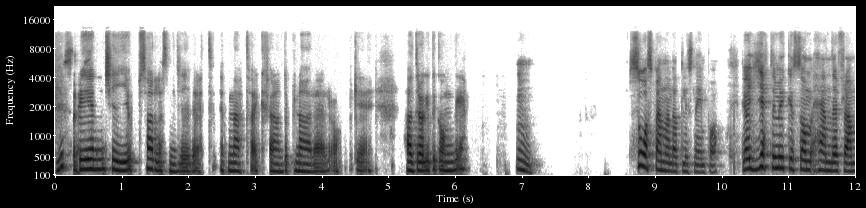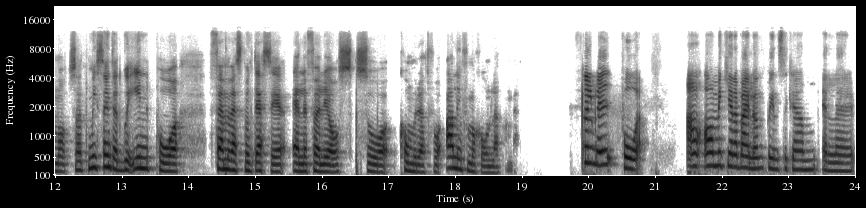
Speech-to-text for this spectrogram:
Just det. Och det är en tjej i Uppsala som driver ett, ett nätverk för entreprenörer och eh, har dragit igång det. Mm. Så spännande att lyssna in på. Vi har jättemycket som händer framåt så att missa inte att gå in på feminvest.se eller följa oss så kommer du att få all information löpande. Följ mig på ja, Mikaela Berglund på Instagram eller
